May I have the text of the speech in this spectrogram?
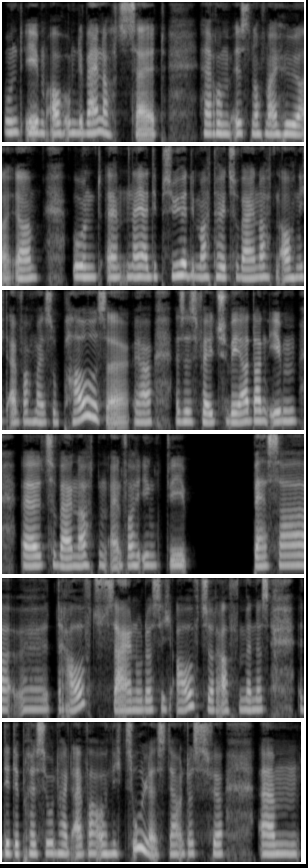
und eben auch um die Weihnachtszeit herum ist nochmal höher, ja. Und ähm, naja, die Psyche, die macht halt zu Weihnachten auch nicht einfach mal so Pause, ja. Also es fällt schwer, dann eben äh, zu Weihnachten einfach irgendwie besser äh, drauf zu sein oder sich aufzuraffen, wenn es die Depression halt einfach auch nicht zulässt, ja. Und das ist für ähm,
